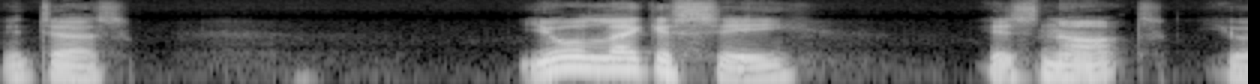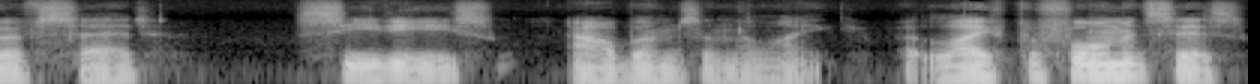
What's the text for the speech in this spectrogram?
It does. Your legacy is not, you have said, CDs, albums, and the like, but live performances.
